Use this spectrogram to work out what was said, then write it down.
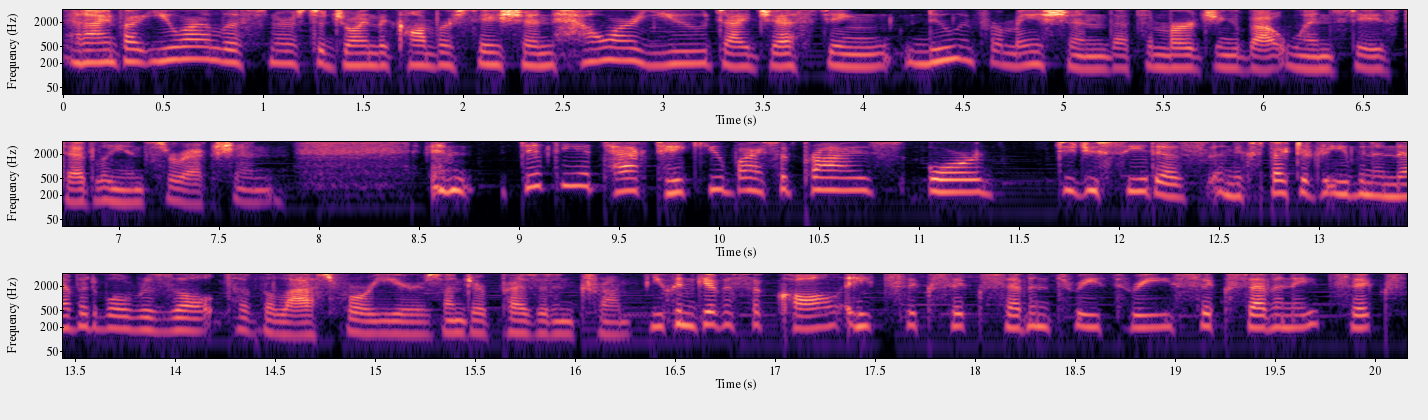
And I invite you, our listeners, to join the conversation. How are you digesting new information that's emerging about Wednesday's deadly insurrection? And did the attack take you by surprise, or did you see it as an expected or even inevitable result of the last four years under President Trump? You can give us a call, 866 733 6786.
